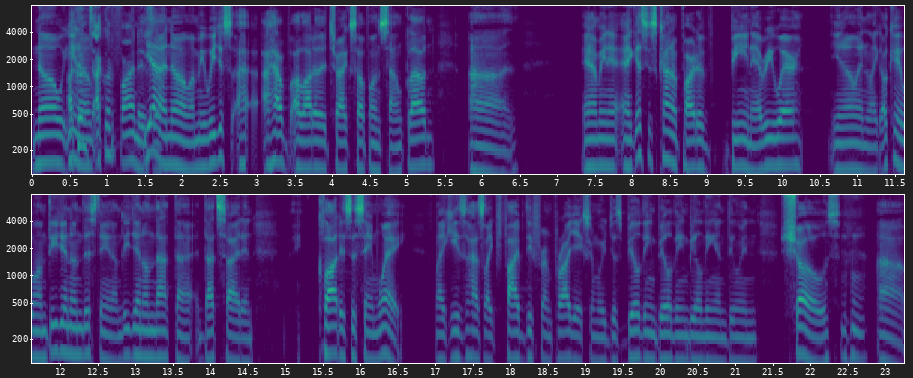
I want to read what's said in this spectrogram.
No, you I couldn't. I couldn't find it. yeah, so- no. I mean, we just I, I have a lot of the tracks up on SoundCloud, uh, and I mean, I guess it's kind of part of being everywhere, you know. And like, okay, well, I'm DJing on this thing, I'm DJing on that that, that side, and Claude is the same way. Like he has like five different projects, and we're just building, building, building, and doing shows. Uh,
